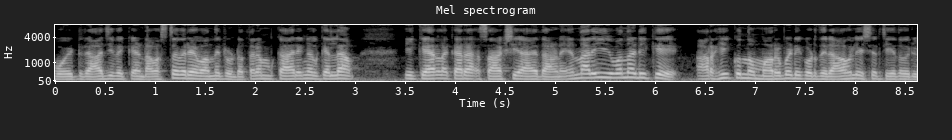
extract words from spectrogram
പോയിട്ട് രാജിവെക്കേണ്ട അവസ്ഥ വരെ വന്നിട്ടുണ്ട്. അത്തരം കാര്യങ്ങൾക്കെല്ലാം ഈ കേരളക്കര സാക്ഷിയായതാണ്. എന്നാൽ ഈ യുവനടിക്ക് അർഹിക്കുന്ന മറുപടി കൊടുത്ത് രാഹുൽ ഈശ്വർ ചെയ്ത ഒരു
